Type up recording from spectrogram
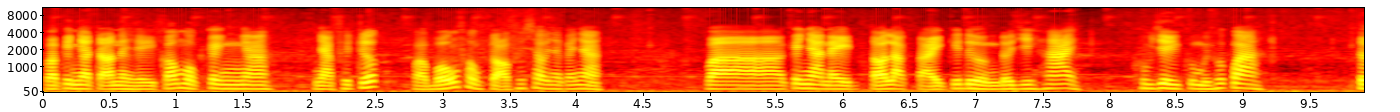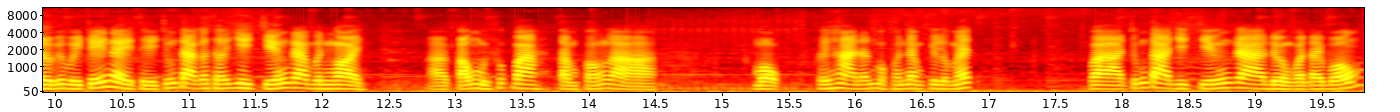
Và căn nhà trọ này thì có một căn à, nhà phía trước và bốn phòng trọ phía sau nha cả nhà. Và căn nhà này tọa lạc tại cái đường DG2 khu Di của Mỹ Phước 3 Từ cái vị trí này thì chúng ta có thể di chuyển ra bên ngoài à, cổng Mỹ Phước 3 tầm khoảng là 1,2 đến 1,5 km và chúng ta di chuyển ra đường vành đai 4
